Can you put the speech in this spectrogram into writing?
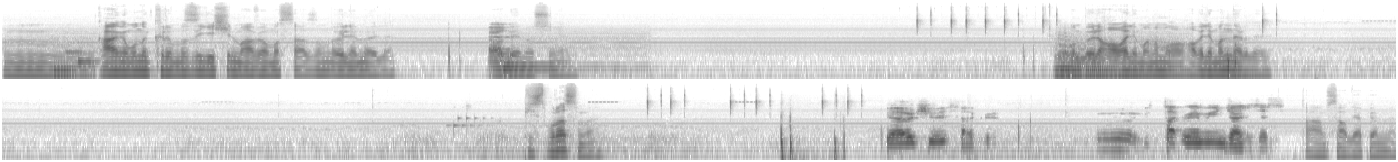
Hmm, kanka bunun kırmızı, yeşil, mavi olması lazım. Öyle mi öyle? Öyle. Haberin olsun yani. Oğlum böyle havalimanı mı? Havalimanı nerede? Pist burası mı? Ya şu şarkı. Takvimi inceleyeceğiz. Tamam sal yapıyorum ben.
